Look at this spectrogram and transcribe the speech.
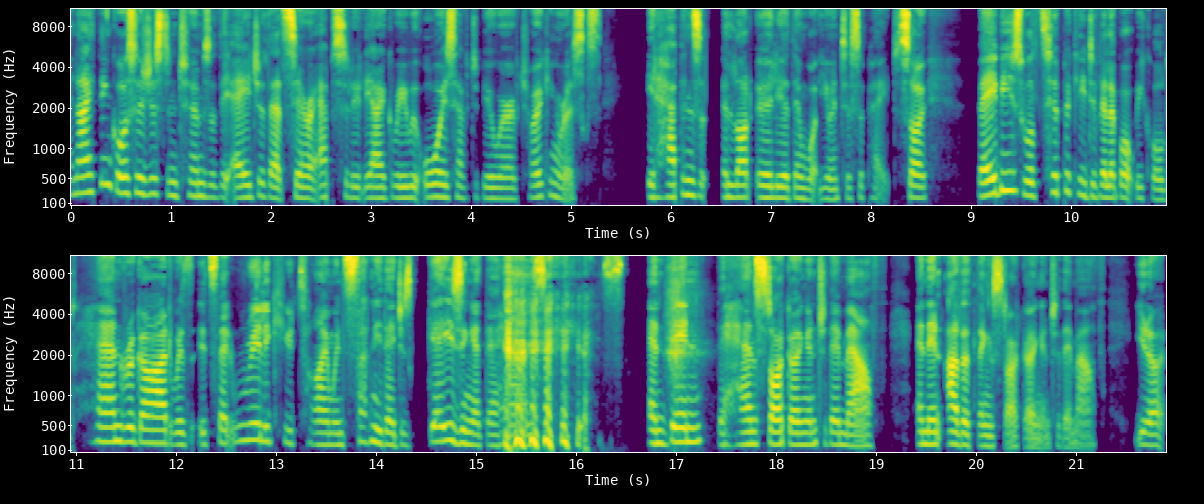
and I think also just in terms of the age of that, Sarah, absolutely, I agree. We always have to be aware of choking risks. It happens a lot earlier than what you anticipate. So Babies will typically develop what we call hand regard, with it's that really cute time when suddenly they're just gazing at their hands. yes. And then the hands start going into their mouth, and then other things start going into their mouth. You know,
